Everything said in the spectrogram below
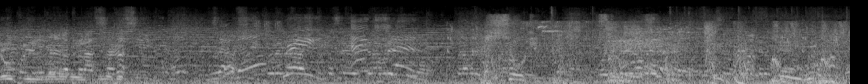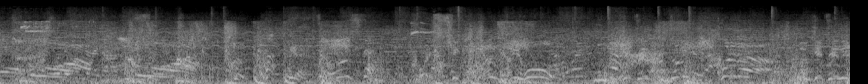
よく今まで生き延び Level 3, action! 勝利これ疾患解放受けて飛びこれだ受けてみろ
